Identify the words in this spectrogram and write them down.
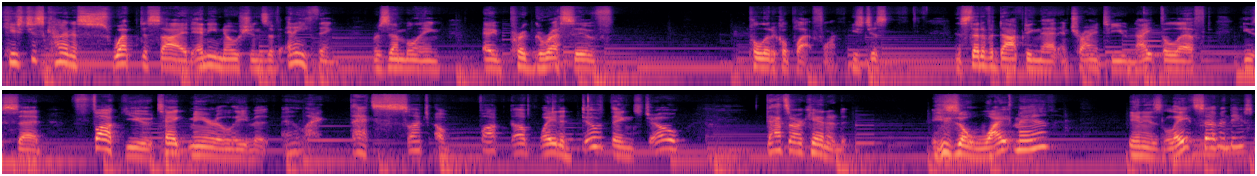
he's just kind of swept aside any notions of anything resembling a progressive political platform. He's just instead of adopting that and trying to unite the left, he said, "Fuck you, take me or leave it." And like that's such a fucked up way to do things, Joe. That's our candidate. He's a white man in his late 70s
